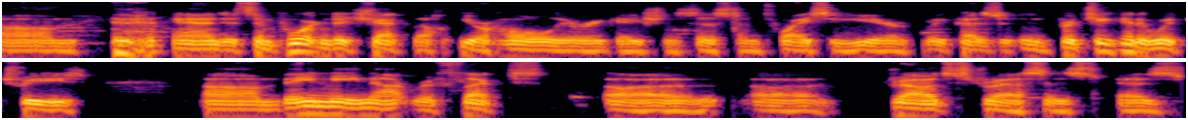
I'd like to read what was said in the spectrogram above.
Um, and it's important to check the, your whole irrigation system twice a year because in particular with trees, um, they may not reflect drought stress as, as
